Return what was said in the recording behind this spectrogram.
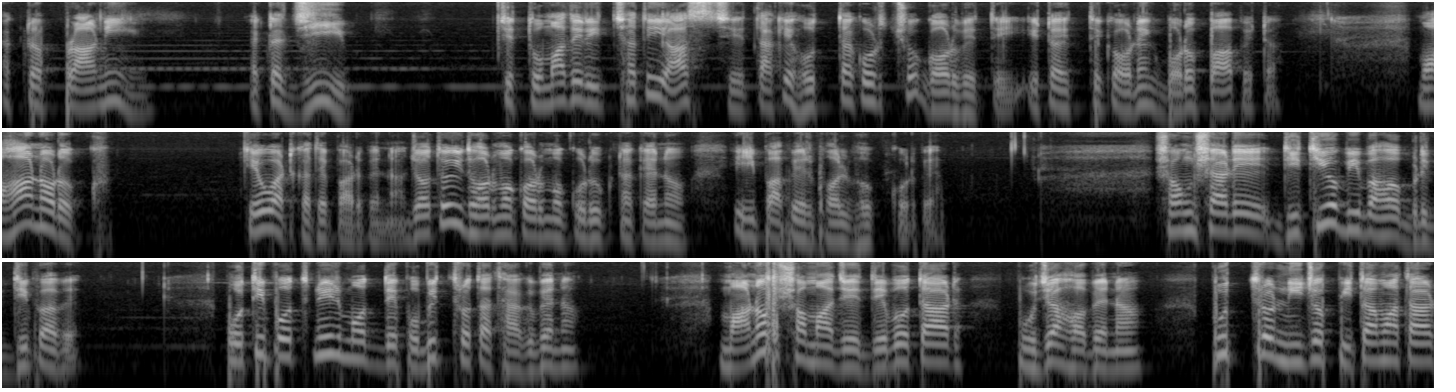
একটা প্রাণী, একটা জীব যে তোমাদের ইচ্ছাতেই আসছে, তাকে হত্যা করছ গর্ভেতেই। এটা এর থেকে অনেক বড় পাপ এটা। মহানরক কেউ আটকাতে পারবে না। যতই ধর্মকর্ম করুক না কেন, এই পাপের ফল ভোগ করবে। সংসারে দ্বিতীয় বিবাহ বৃদ্ধি পাবে। পতিপত্নীর মধ্যে পবিত্রতা থাকবে না। মানব সমাজে দেবতার পূজা হবে না। পুত্র নিজ পিতামাতার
